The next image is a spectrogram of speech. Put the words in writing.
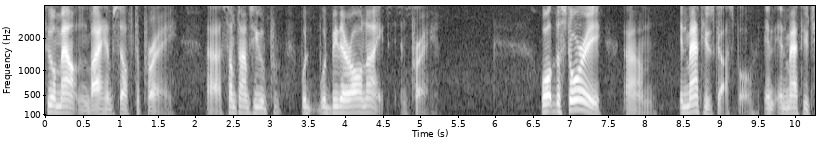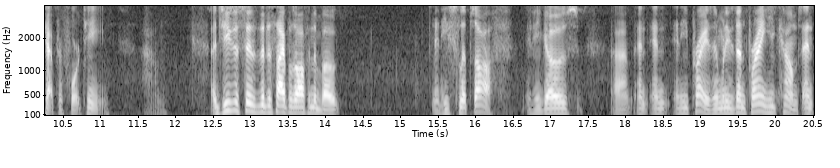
to a mountain by himself to pray. Uh, sometimes he would, would, would be there all night and pray. Well, the story um, in Matthew's gospel, in, in Matthew chapter 14, um, uh, Jesus sends the disciples off in the boat and he slips off and he goes uh, and, and, and he prays. And when he's done praying, he comes. And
